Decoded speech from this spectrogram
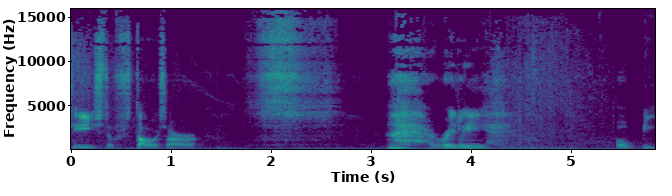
Jeez, those towers are really OP. Okay,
